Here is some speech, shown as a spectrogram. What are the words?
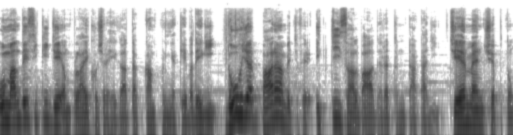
ਉਹ ਮੰਨਦੇ ਸੀ ਕਿ ਜੇ EMPLOYE ਖੁਸ਼ ਰਹੇਗਾ ਤਾਂ ਕੰਪਨੀ ਅੱਗੇ ਵਧੇਗੀ। 2012 ਵਿੱਚ ਫਿਰ 21 ਸਾਲ ਬਾਅਦ ਰਤਨ ਟਾਟਾ ਜੀ ਚੇਅਰਮੈਨਸ਼ਿਪ ਤੋਂ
